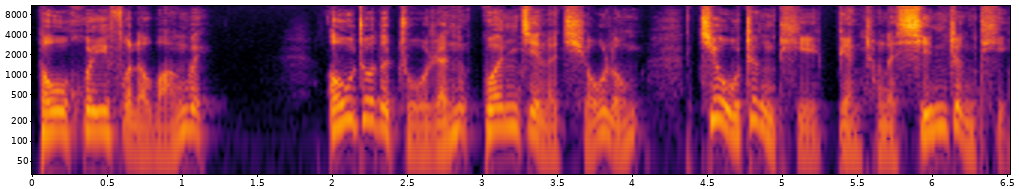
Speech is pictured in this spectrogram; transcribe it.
都恢复了王位，欧洲的主人关进了囚笼，旧政体变成了新政体。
